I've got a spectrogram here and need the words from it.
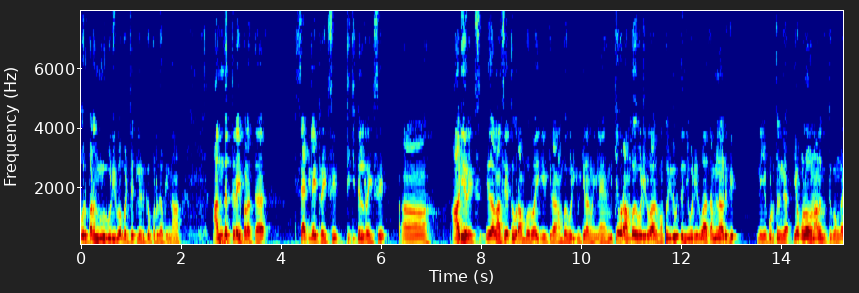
ஒரு படம் நூறு கோடி ரூபா பட்ஜெட்டில் எடுக்கப்படுது அப்படின்னா அந்த திரைப்படத்தை satellite rights digital rights audio rights இதெல்லாம் சேர்த்து ஒரு ஐம்பது ரூபாய்க்கு விற்கிறாங்க ஐம்பது கோடிக்கு விற்கிறாங்க வைங்களேன். மிச்சம் ஒரு ஐம்பது கோடி ரூபா இருக்கும். ஒரு இருபத்தஞ்சு கோடி ரூபா தமிழ்நாடுக்கு நீங்கள் கொடுத்துருங்க. எவ்வளோ நாளும் விற்றுக்கோங்க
